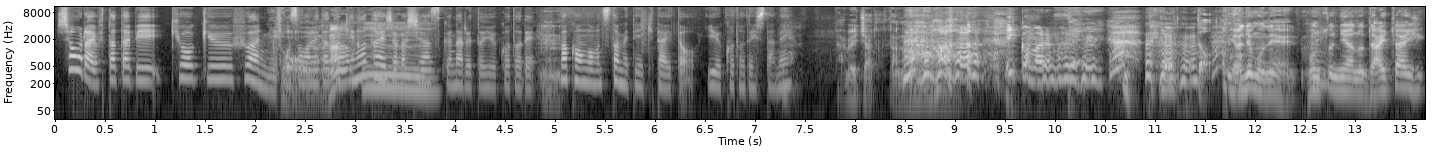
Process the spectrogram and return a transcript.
将来再び供給不安に襲われた時の対処がしやすくなるということで、まあ、今後も努めていきたいということでしたね。食べちゃったな。一個丸々。いやでもね本当にあの代替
